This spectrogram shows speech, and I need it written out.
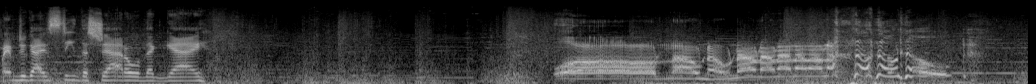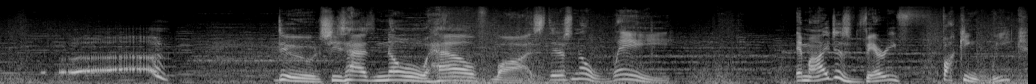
Did you guys see the shadow of that guy? Oh, no, no, no, no, no, no, no, no, no, no, no. Dude, she has no health loss. There's no way. Am I just very fucking weak?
